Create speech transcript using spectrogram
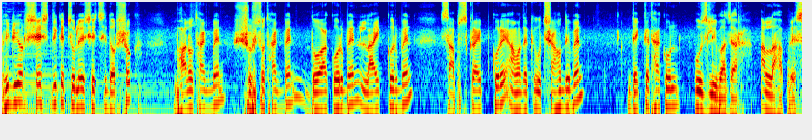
ভিডিওর শেষ দিকে চলে এসেছি দর্শক। ভালো থাকবেন, সুস্থ থাকবেন, দোয়া করবেন, লাইক করবেন, সাবস্ক্রাইব করে আমাদেরকে উৎসাহ দেবেন। দেখতে থাকুন উজলি বাজার। আল্লাহ হাফেজ।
